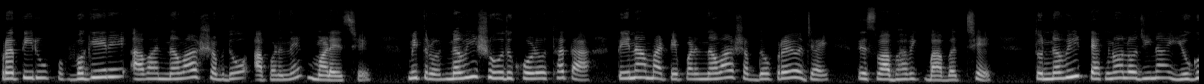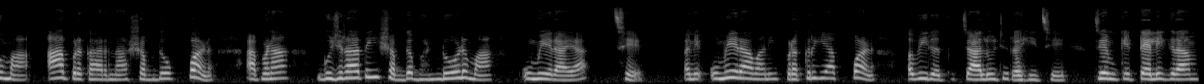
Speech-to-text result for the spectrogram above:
પ્રતિરૂપ વગેરે આવા નવા શબ્દો આપણને મળે છે. મિત્રો, નવી શોધખોળો થતાં તેના માટે પણ નવા શબ્દો પ્રયોજાય તે સ્વાભાવિક બાબત છે. તો નવી ટેકનોલોજીના યુગમાં આ પ્રકારના શબ્દો પણ આપણા ગુજરાતી શબ્દ ભંડોળમાં ઉમેરાયા છે. અને ઉમેરાવાની પ્રક્રિયા પણ અવિરત ચાલુ જ રહી છે. જેમ કે ટેલિગ્રામ,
